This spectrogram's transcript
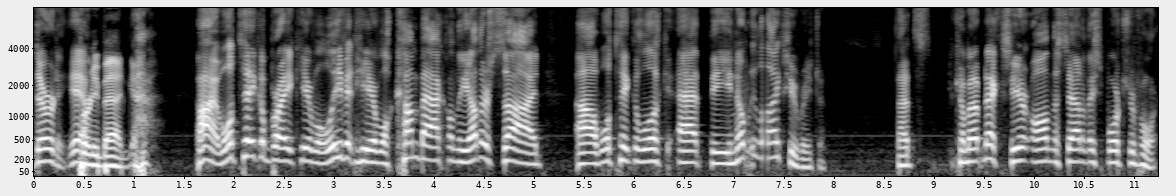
dirty. Yeah. pretty bad guy. All right, we'll take a break here. We'll leave it here. We'll come back on the other side. Uh, we'll take a look at the Nobody Likes You region. That's coming up next here on the Saturday Sports Report.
